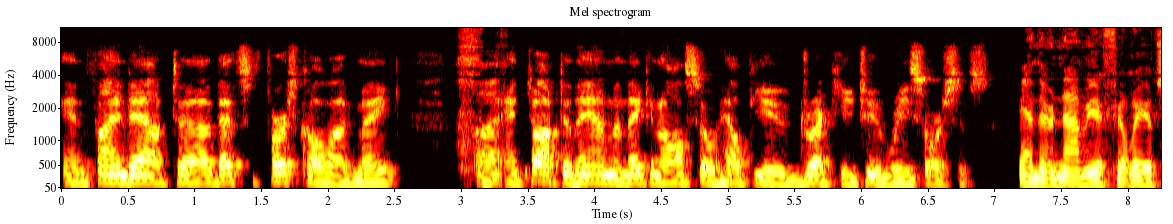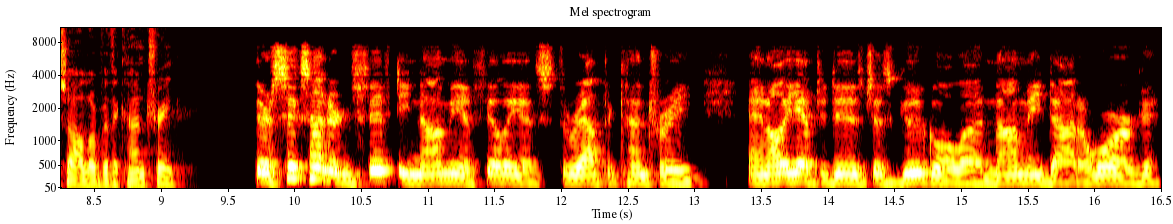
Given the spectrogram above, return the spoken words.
and find out. Uh, that's the first call I'd make uh, and talk to them, and they can also help you direct you to resources. And there are NAMI affiliates all over the country? There are 650 NAMI affiliates throughout the country, and all you have to do is just Google uh, NAMI.org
